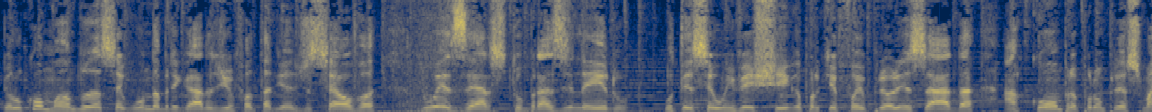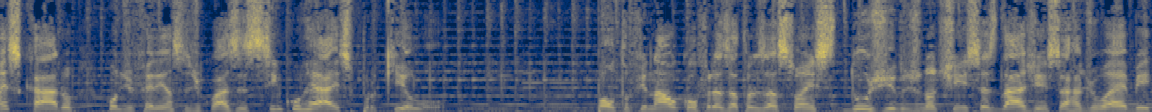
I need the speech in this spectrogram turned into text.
pelo comando da 2 Brigada de Infantaria de Selva do Exército Brasileiro. O TCU investiga porque foi priorizada a compra por um preço mais caro, com diferença de quase R$ 5,00 por quilo. Ponto final, confira as atualizações do Giro de Notícias da agência Rádio Web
